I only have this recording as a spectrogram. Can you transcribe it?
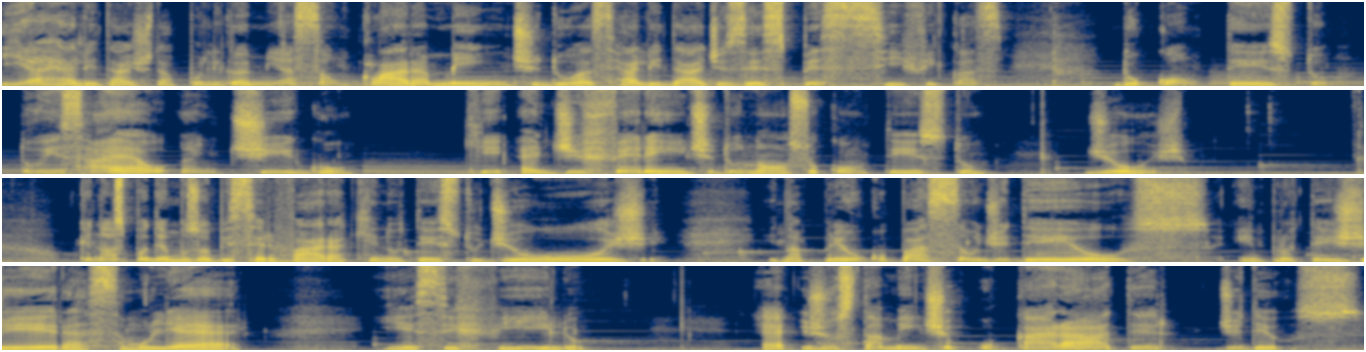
e a realidade da poligamia são claramente duas realidades específicas do contexto do Israel antigo, que é diferente do nosso contexto de hoje que nós podemos observar aqui no texto de hoje e na preocupação de Deus em proteger essa mulher e esse filho é justamente o caráter de Deus.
